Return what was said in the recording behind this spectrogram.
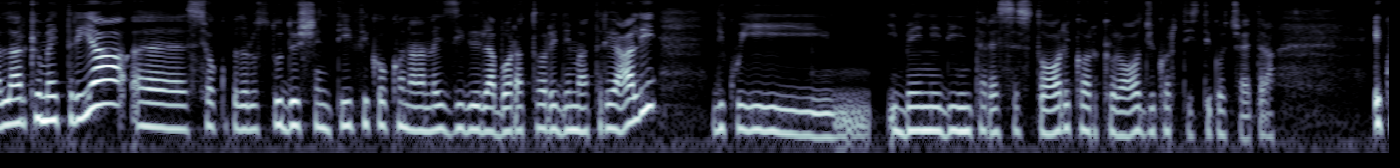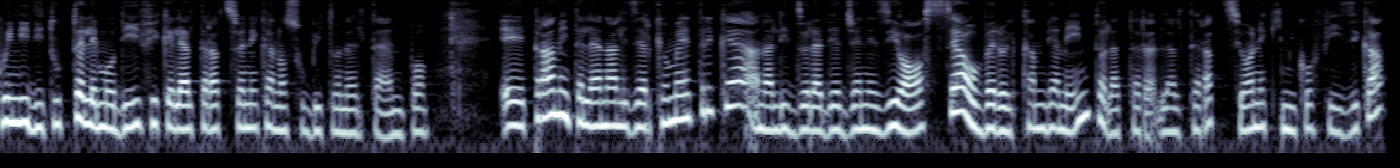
All'archeometria eh, si occupa dello studio scientifico con analisi di laboratori di materiali, di cui i beni di interesse storico, archeologico, artistico, eccetera e quindi di tutte le modifiche e le alterazioni che hanno subito nel tempo. E tramite le analisi archeometriche analizzo la diagenesi ossea, ovvero il cambiamento e l'alterazione chimico-fisica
